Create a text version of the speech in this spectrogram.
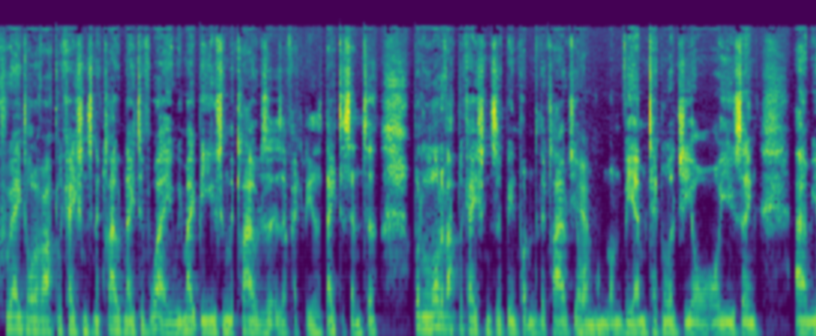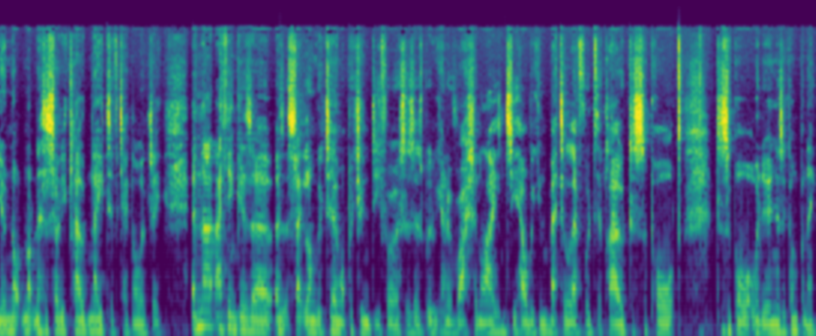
create all of our applications in a cloud native way. We might be using the cloud as, as effectively as a data center, but a lot of applications have been put into the cloud you know, yeah. on, on, VM technology or, or using, um, you know, not, not necessarily cloud native technology. And that I think is a, a slightly longer term opportunity for us as, as we kind of rationalize and see how we can better leverage the cloud to support, to support what we're doing as a company.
